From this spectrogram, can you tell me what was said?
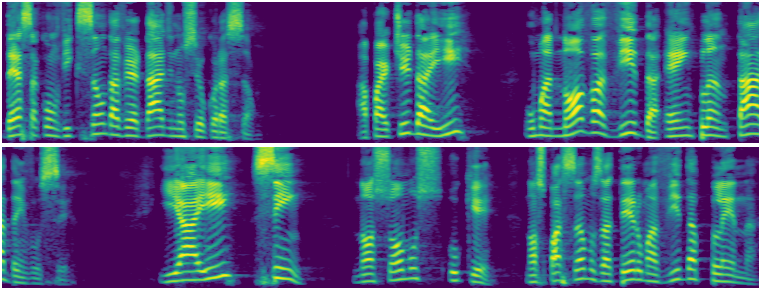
dessa convicção da verdade no seu coração. A partir daí, uma nova vida é implantada em você. E aí, sim, nós somos o quê? Nós passamos a ter uma vida plena.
